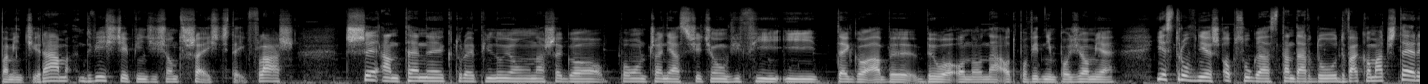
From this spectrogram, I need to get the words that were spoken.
pamięci RAM, 256 tej flash, trzy anteny, które pilnują naszego połączenia z siecią Wi-Fi i tego, aby było ono na odpowiednim poziomie. Jest również obsługa standardu 2,4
